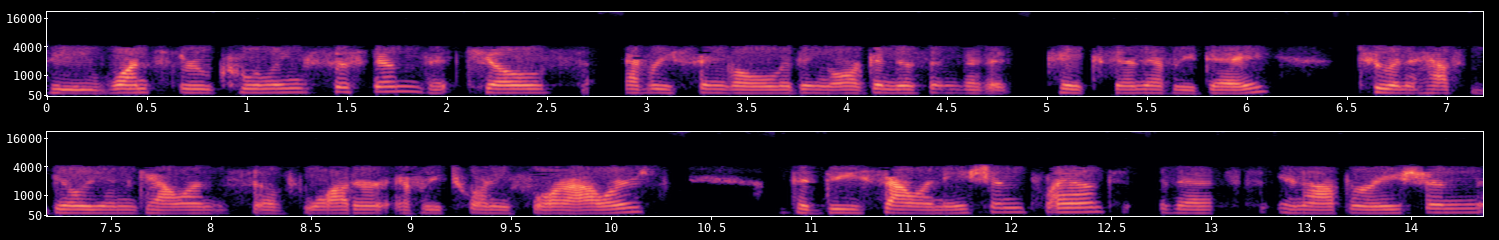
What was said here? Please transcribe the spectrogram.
the once through cooling system that kills every single living organism that it takes in every day, two and a half billion gallons of water every 24 hours, the desalination plant that's in operation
